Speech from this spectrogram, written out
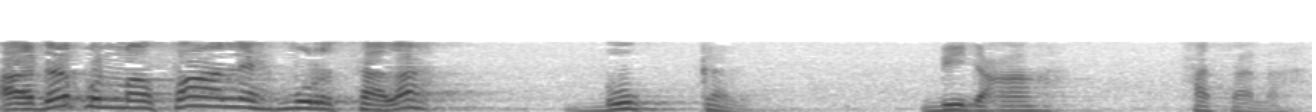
Adapun masalah mursalah bukan bid'ah hasanah.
